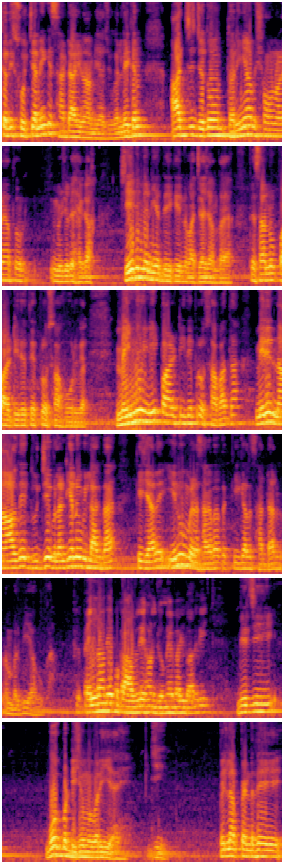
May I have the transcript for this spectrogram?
ਕਦੀ ਸੋਚਿਆ ਨਹੀਂ ਕਿ ਸਾਡਾ ਇਨਾਮ ਵੀ ਆ ਜਾਊਗਾ ਲੇਕਿਨ ਅੱਜ ਜਦੋਂ ਦਰੀਆਂ ਵਿਛਾਉਣ ਵਾਲਿਆਂ ਤੋਂ ਨੂੰ ਜਿਹੜਾ ਹੈਗਾ ਚੇਅਰਮੈਨੀਆਂ ਦੇ ਕੇ ਨਵਾਜਿਆ ਜਾਂਦਾ ਆ ਤੇ ਸਾਨੂੰ ਪਾਰਟੀ ਦੇ ਉੱਤੇ ਭਰੋਸਾ ਹੋਰ ਗਿਆ ਮੈਨੂੰ ਹੀ ਨਹੀਂ ਪਾਰਟੀ ਦੇ ਭਰੋਸਾ ਵੱਧਦਾ ਮੇਰੇ ਨਾਲ ਦੇ ਦੂਜੇ ਵਲੰਟੀਅਰ ਨੂੰ ਵੀ ਲੱਗਦਾ ਕਿ ਯਾਰ ਇਹਨੂੰ ਮਿਲ ਸਕਦਾ ਤਾਂ ਕੀ ਗੱਲ ਸਾਡਾ ਨੰਬਰ ਵੀ ਆਊਗਾ। ਫਿਰ ਪਹਿਲਾਂ ਦੇ ਮੁਕਾਬਲੇ ਹੁਣ ਜ਼ਿੰਮੇਵਾਰੀ ਵੱਧ ਗਈ। ਵੀਰ ਜੀ ਬਹੁਤ ਵੱਡੀ ਜ਼ਿੰਮੇਵਾਰੀ ਹੈ ਇਹ। ਜੀ। ਪਹਿਲਾਂ ਪਿੰਡ ਦੇ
